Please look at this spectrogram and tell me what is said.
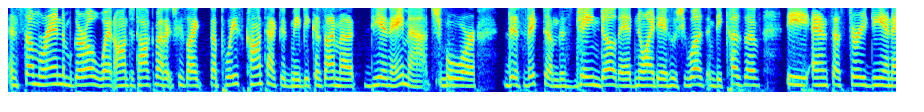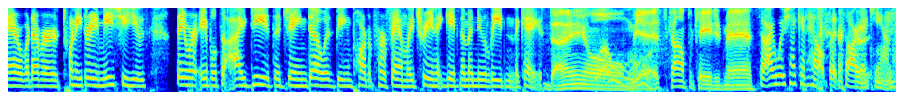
and some random girl went on to talk about it. She's like, "The police contacted me because I'm a DNA match for this victim, this Jane Doe. They had no idea who she was, and because of the ancestry DNA or whatever 23andMe she used, they were able to ID the Jane Doe as being part of her family tree, and it gave them a new lead in the case." Damn. Yeah, it's complicated, man. So I wish I could help, but sorry, I can't.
